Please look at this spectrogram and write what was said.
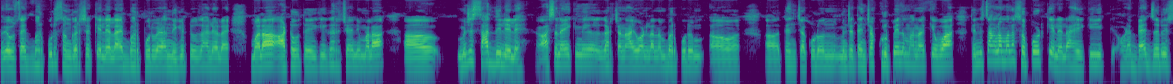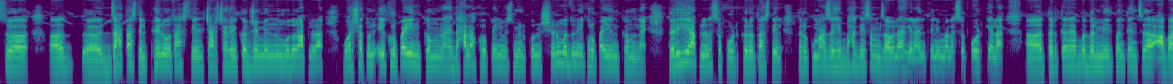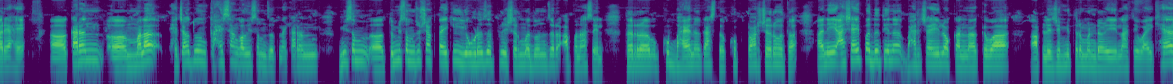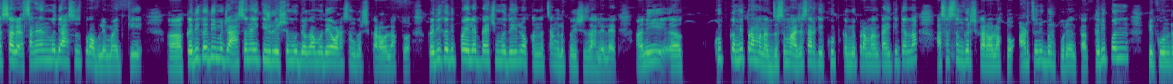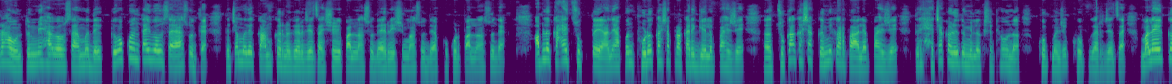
व्यवसायात भरपूर संघर्ष केलेला आहे भरपूर वेळा निगेटिव्ह झालेला आहे. मला आठवतंय की घरच्यांनी मला म्हणजे साथ दिलेले आहे. असं नाही की मी घरच्यांना आई वडिलांना भरपूर त्यांच्याकडून म्हणजे त्यांच्या कृपेनं म्हणा किंवा त्यांनी चांगला मला सपोर्ट केलेला आहे की एवढ्या बॅच जरी जात असतील फेल होत असतील चार चार एकर जमीनमधून आपल्याला वर्षातून एक रुपया इन्कम नाही दहा लाख रुपये इन्व्हेस्टमेंट करून शेडमधून एक रुपया इन्कम नाही तरीही आपल्याला सपोर्ट करत असतील. तर माझं हे भाग्य समजावं लागेल आणि त्यांनी मला सपोर्ट केला. तर त्याबद्दल मी पण त्यांचं आभारी आहे. कारण मला ह्याच्यातून काय सांगावं हे समजत नाही. कारण मी सम तुम्ही समजू शकताय की एवढं जर प्रेशर मधून जर आपण असेल तर खूप भयानक असतं खूप टॉर्चर होतं. आणि अशाही पद्धतीनं बाहेरच्याही लोकांना किंवा आपले जे मित्रमंडळी नातेवाईक ह्या सगळ्या सगळ्यांमध्ये असंच प्रॉब्लेम आहेत की कधी कधी म्हणजे असं नाही की रेशीम उद्योगामध्ये एवढा संघर्ष करावा लागतो. कधी कधी पहिल्या बॅचमध्येही लोकांना चांगले पैसे झालेले आहेत. आणि खूप कमी प्रमाणात जसं माझ्यासारखे खूप कमी प्रमाणात आहे की त्यांना असा संघर्ष करावा लागतो अडचणी भरपूर येतात तरी पण टिकून राहून तुम्ही ह्या व्यवसायामध्ये किंवा कोणताही व्यवसाय असू द्या त्याच्यामध्ये काम करणं गरजेचं आहे शेळीपालन असू द्या रेशीम असू द्या कुक्कुटपालन असू द्या. आपलं काय चुकतंय आणि आपण पुढं कशा प्रकारे गेलं पाहिजे चुका कशा कमी करता आल्या पाहिजे तर ह्याच्याकडे तुम्ही लक्ष ठेवणं खूप म्हणजे खूप गरजेचं आहे. मला एक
